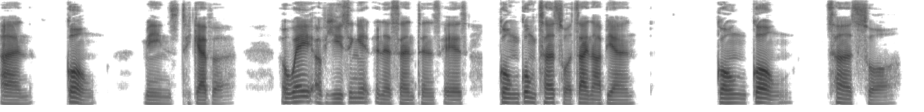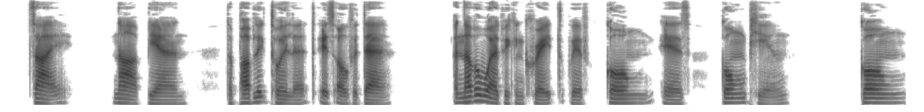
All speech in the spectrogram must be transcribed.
and gong means together. A way of using it in a sentence is 公共厕所在那边。 公共厕所在那边。The public toilet is over there. Another word we can create with 公 is 公平。公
